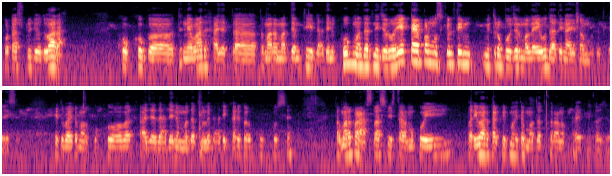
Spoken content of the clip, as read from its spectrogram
ફોટા સ્ટુડિયો દ્વારા ખૂબ ખૂબ ધન્યવાદ. આજે તમારા માધ્યમથી દાદીની ખૂબ મદદની જરૂર. એક ટાઈમ પણ મુશ્કેલથી મિત્રો ભોજન મળે એવું દાદીને આજે તમે મદદ કરી છે. હિતુભાઈ, તમારો ખૂબ ખૂબ આભાર. આજે દાદીને મદદ મળે, દાદી ખરેખર ખૂબ ખુશ છે. તમારા પણ આસપાસ વિસ્તારમાં કોઈ પરિવાર તકલીફમાં હોય તો મદદ કરવાનો પ્રયત્ન કરજો.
